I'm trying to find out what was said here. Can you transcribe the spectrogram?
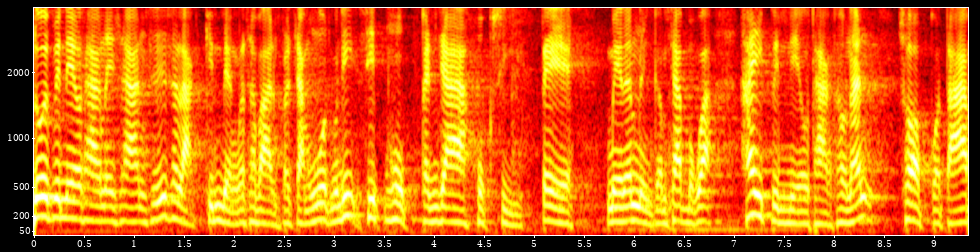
โดยเป็นแนวทางในการซื้อสลากกินแบ่งรัฐบาลประจำงวดวันที่ 16 กันยา 64 แต่แม่น้ำหนึ่งกำชับบอกว่าให้เป็นแนวทางเท่านั้น ชอบก็ตาม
